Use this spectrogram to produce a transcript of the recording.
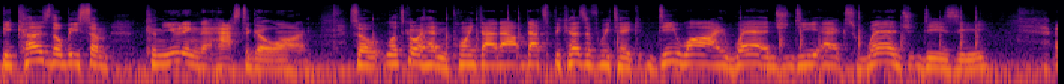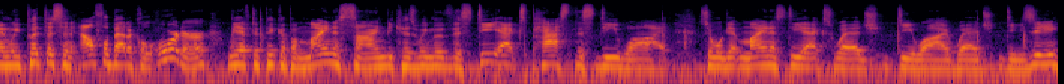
because there'll be some commuting that has to go on. So let's go ahead and point that out. That's because if we take dy wedge dx wedge dz, and we put this in alphabetical order, we have to pick up a minus sign because we move this dx past this dy. So we'll get minus dx wedge dy wedge dz.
